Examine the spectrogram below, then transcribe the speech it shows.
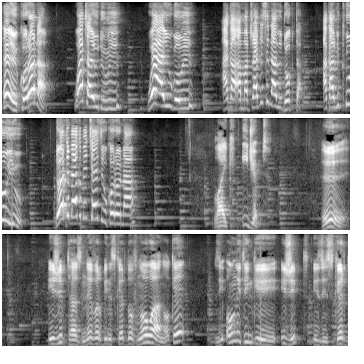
Hey, Corona, what are you doing? Where are you going? I can, I'm a traditional doctor. I can kill you. Don't make me chase you, Corona. Like Egypt. Hey, Egypt has never been scared of no one, okay? The only thing uh, Egypt is scared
